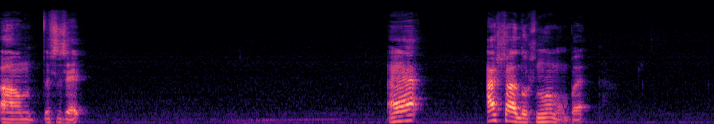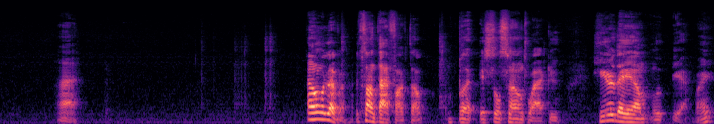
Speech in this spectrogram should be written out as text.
Um, this is it. Uh, outside looks normal, but uh, and whatever. It's not that fucked up, but it still sounds wacky. Here they um, yeah, right.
